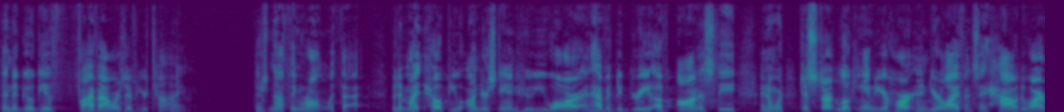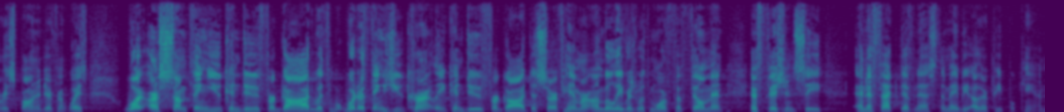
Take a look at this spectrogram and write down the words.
than to go give five hours of your time. There's nothing wrong with that. But it might help you understand who you are and have a degree of honesty and awareness. Just start looking into your heart and into your life and say, how do I respond in different ways? What are something you can do for God with what are things you currently can do for God to serve Him or unbelievers with more fulfillment, efficiency, and effectiveness than maybe other people can?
